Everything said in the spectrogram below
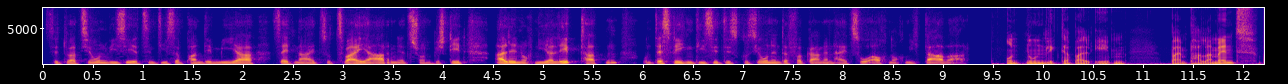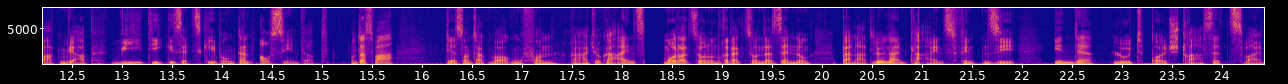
Situation, wie sie jetzt in dieser Pandemie ja seit nahezu zwei Jahren jetzt schon besteht, alle noch nie erlebt hatten und deswegen diese Diskussion in der Vergangenheit so auch noch nicht da war. Und nun liegt der Ball eben beim Parlament. Warten wir ab, wie die Gesetzgebung dann aussehen wird. Und das war der Sonntagmorgen von Radio K1. Moderation und Redaktion der Sendung Bernhard Löhlein. K1 finden Sie in der Luitpoldstraße 2.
